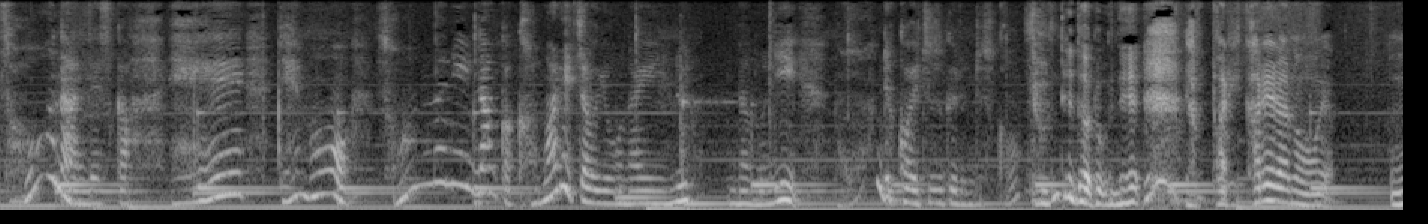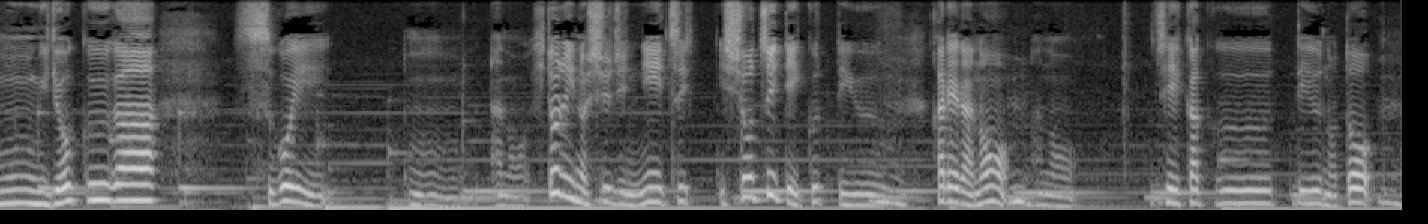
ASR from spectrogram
そうなんですか。へえでもそんなになんか噛まれちゃうような犬なのになんで飼い続けるんですか？なんでだろうね。やっぱり彼らのうん魅力がすごい、うん、あの一人の主人につい一生ついていくっていう、うん。彼らの,、うん。あの性格っていうのとうん。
